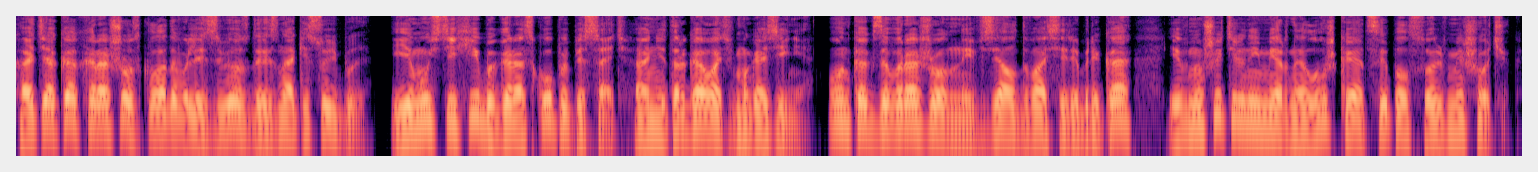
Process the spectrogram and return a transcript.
Хотя как хорошо складывались звезды и знаки судьбы. Ему стихи бы гороскопы писать, а не торговать в магазине. Он, как завороженный, взял два серебряка и внушительной мерной ложкой отсыпал соль в мешочек.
